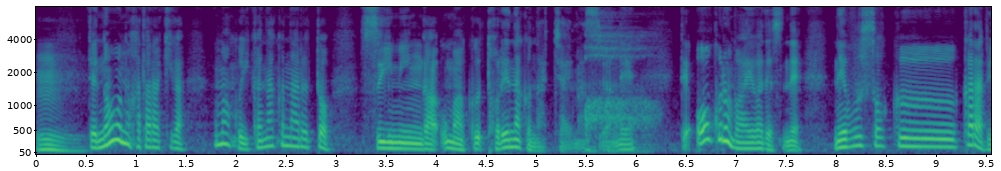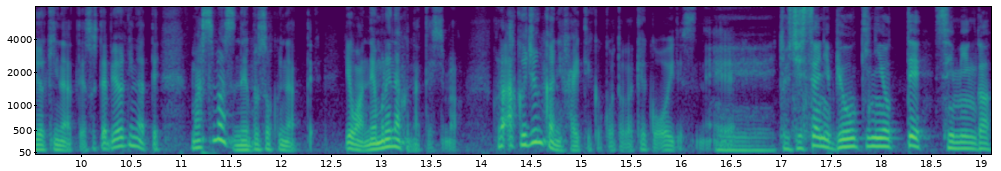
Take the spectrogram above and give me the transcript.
うん、で脳の働きがうまくいかなくなると睡眠がうまく取れなくなっちゃいますよね。で多くの場合はですね寝不足から病気になってそして病気になってますます寝不足になって要は眠れなくなってしまうこれ悪循環に入っていくことが結構多いですね。じゃあ実際に病気によって睡眠が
